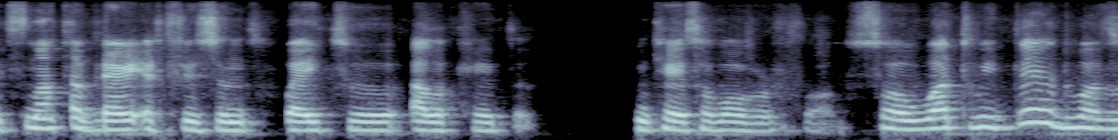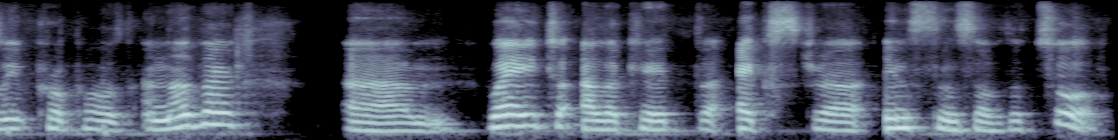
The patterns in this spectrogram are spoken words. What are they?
it's not a very efficient way to allocate it in case of overflow. So what we did was we proposed another um, way to allocate the extra instance of the tool.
